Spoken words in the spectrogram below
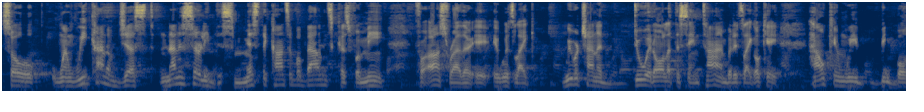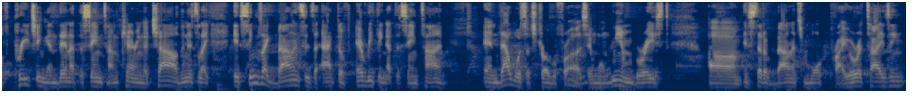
So when we kind of just not necessarily dismiss the concept of balance because for me for us rather it, it was like we were trying to do it all at the same time but it's like okay how can we be both preaching and then at the same time carrying a child? And it's like it seems like balance is the act of everything at the same time and that was a struggle for us. And when we embraced um, instead of balance more prioritizing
